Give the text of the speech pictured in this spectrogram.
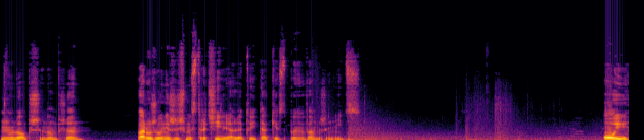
No dobrze, dobrze. Paru żołnierzyśmy stracili, ale to i tak jest, powiem wam, że nic. Oj.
